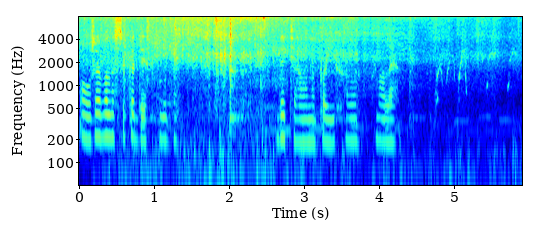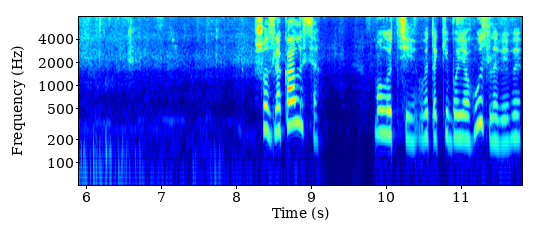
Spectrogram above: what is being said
О, вже велосипедист їде. Дитя воно поїхало, мале. Що, злякалися? Молодці, ви такі боягузливі, ви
